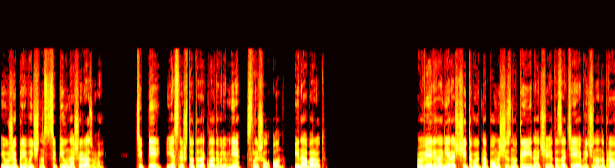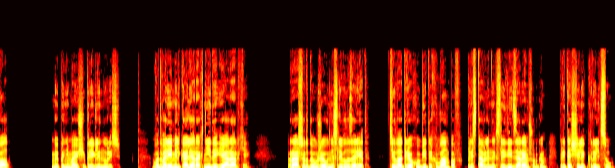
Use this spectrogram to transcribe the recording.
и уже привычно сцепил наши разумы. Теперь, если что-то докладывали мне, слышал он. И наоборот. Уверен, они рассчитывают на помощь изнутри, иначе эта затея обречена на провал. Мы, понимающе переглянулись. Во дворе мелькали арахниды и арархи. Рашарда уже унесли в лазарет. Тела трех убитых вампов, приставленных следить за Рэмшургом, притащили к крыльцу.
